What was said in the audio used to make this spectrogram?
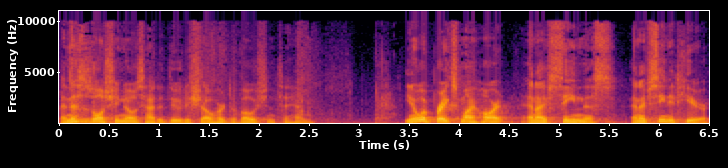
And this is all she knows how to do to show her devotion to him. You know what breaks my heart? And I've seen this, and I've seen it here.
